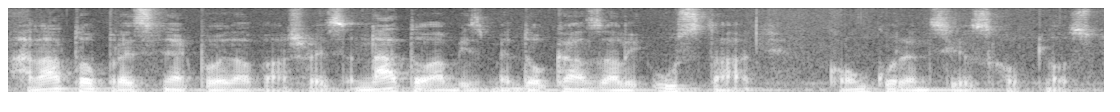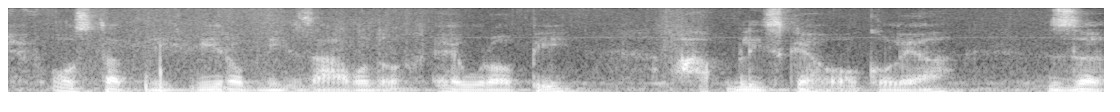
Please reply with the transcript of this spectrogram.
A na to, presne ako povedal pán Švec, na to, aby sme dokázali ustáť konkurencieschopnosť v ostatných výrobných závodoch Európy a blízkeho okolia s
